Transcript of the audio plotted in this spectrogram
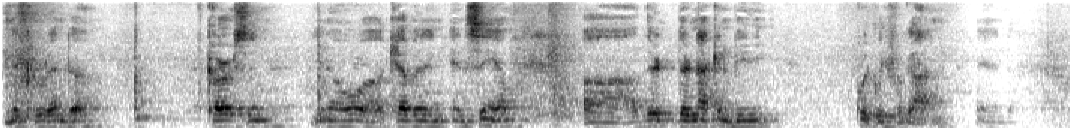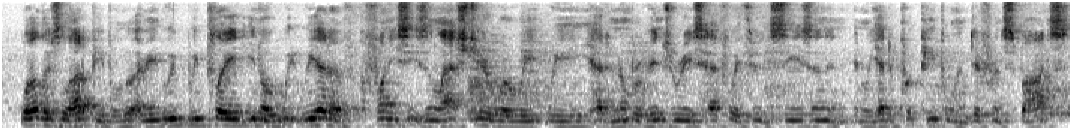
Nick Corenda, Carson, you know, uh, Kevin and, and Sam, uh, they're they're not going to be quickly forgotten. Well, there's a lot of people. I mean, we, we played, you know, we, we had a, a funny season last year where we, we had a number of injuries halfway through the season and, and we had to put people in different spots.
